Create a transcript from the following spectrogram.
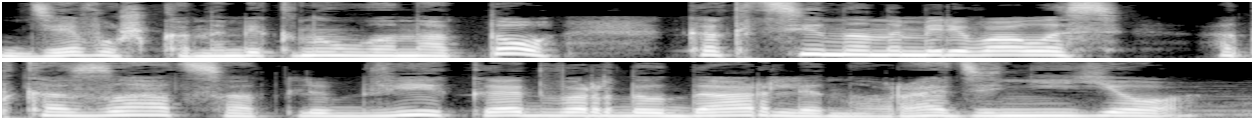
Девушка намекнула на то, как Тина намеревалась отказаться от любви к Эдварду Дарлину ради нее. —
